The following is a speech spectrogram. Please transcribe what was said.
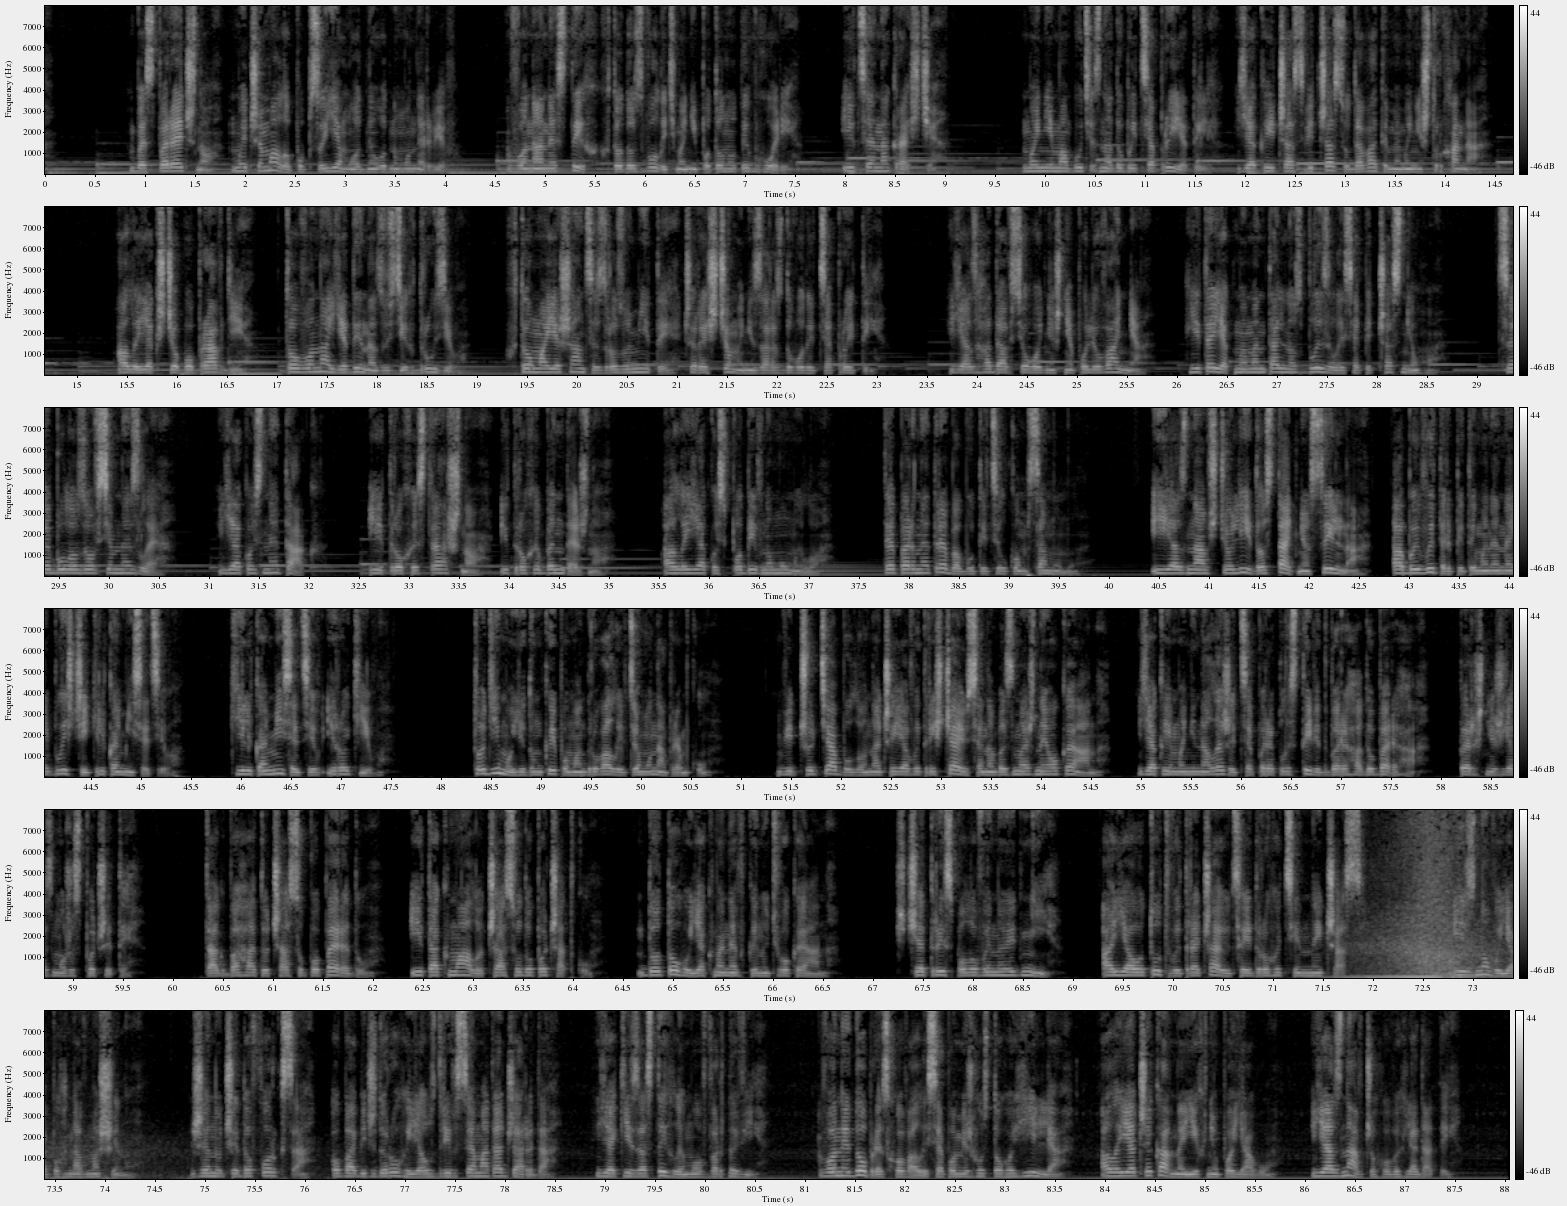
Безперечно, ми чимало попсуємо одне одному нервів. Вона не з тих, хто дозволить мені потонути вгорі, і це на краще. Мені, мабуть, знадобиться приятель, який час від часу даватиме мені штурхана. Але якщо по правді, то вона єдина з усіх друзів, хто має шанси зрозуміти, через що мені зараз доводиться пройти. Я згадав сьогоднішнє полювання і те, як ми ментально зблизилися під час нього. Це було зовсім не зле, якось не так, і трохи страшно, і трохи бентежно, але якось по-дивному мило. Тепер не треба бути цілком самому. І я знав, що Лі достатньо сильна, аби витерпіти мене найближчі кілька місяців, кілька місяців і років. Тоді мої думки помандрували в цьому напрямку. Відчуття було, наче я витріщаюся на безмежний океан, який мені належиться переплисти від берега до берега, перш ніж я зможу спочити. Так багато часу попереду, і так мало часу до початку, до того, як мене вкинуть в океан. Ще три з половиною дні, а я отут витрачаю цей дорогоцінний час. І знову я погнав машину. Женучи до Форкса, обабіч дороги я уздрів Сема та Джареда, які застигли, мов вартові. Вони добре сховалися поміж густого гілля, але я чекав на їхню появу. Я знав, чого виглядати.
